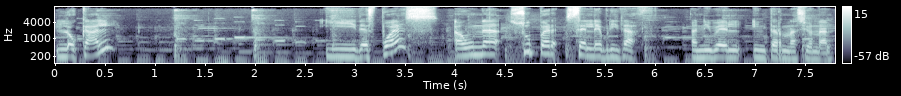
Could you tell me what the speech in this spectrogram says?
local y después a una super celebridad a nivel internacional.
